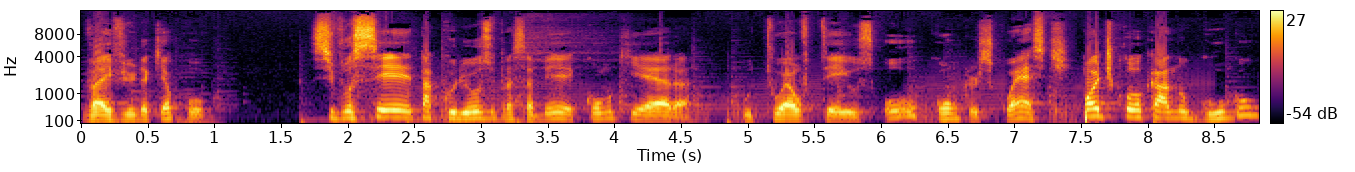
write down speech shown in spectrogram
vai vir daqui a pouco. Se você tá curioso para saber como que era o 12 Tales ou o Conker's Quest, pode colocar no Google,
